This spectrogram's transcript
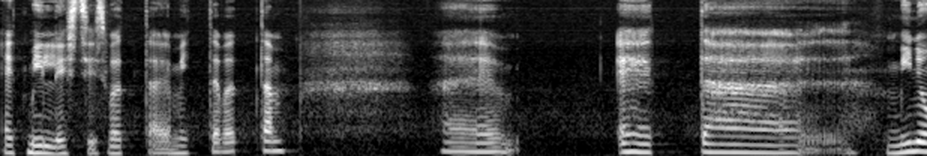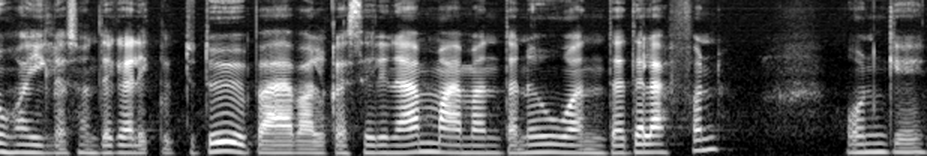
et millist siis võtta ja mitte võtta. et äh, minu haiglas on tegelikult ju tööpäeval ka selline ämmaemanda nõuandetelefon ongi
